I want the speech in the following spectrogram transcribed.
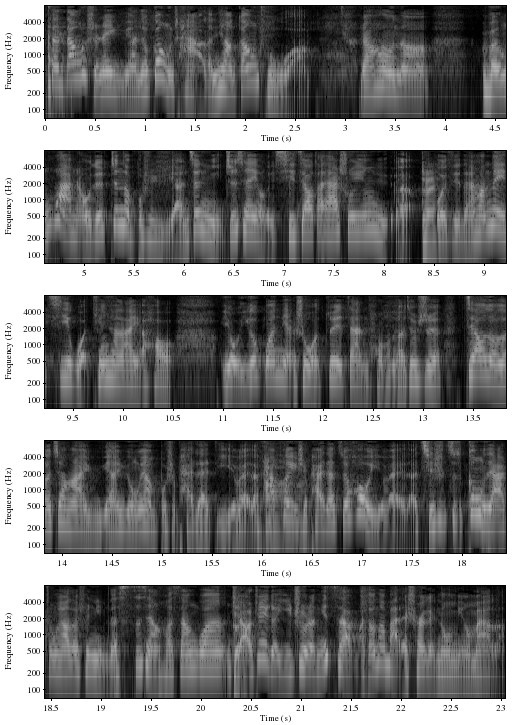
但当时那语言就更差了。你想刚出国，然后呢？文化上，我觉得真的不是语言。就你之前有一期教大家说英语，对我记得。然后那期我听下来以后，有一个观点是我最赞同的，就是交流的障碍，语言永远不是排在第一位的，它可以是排在最后一位的。其实更加重要的是你们的思想和三观，只要这个一致了，你怎么都能把这事儿给弄明白了。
